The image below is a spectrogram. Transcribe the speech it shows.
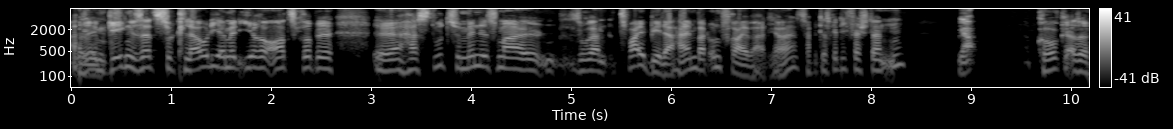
also im Gegensatz zu Claudia mit ihrer Ortsgruppe äh, hast du zumindest mal sogar zwei Bäder, Heimbad und Freibad, ja? Habe ich das richtig verstanden? Ja. Guck, also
